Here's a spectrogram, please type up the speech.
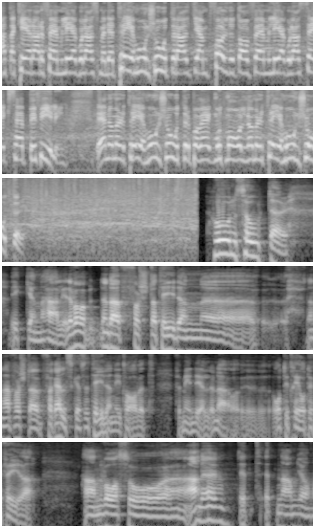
Attackerar fem Legolas, men det är tre hornshoter alltjämt följd av fem Legolas, sex Happy Feeling. Det är nummer tre hornshoter på väg mot mål. Nummer tre hornshoter. Hornsoter. Vilken härlig. Det var den där första tiden. eh, Den här första förälskelsetiden i travet. För min del. Den där eh, 83-84. Han var så... eh, Ja, det är ett, ett namn ja.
